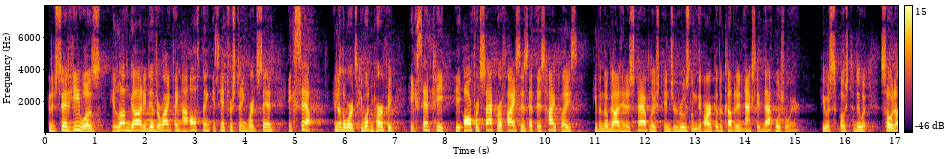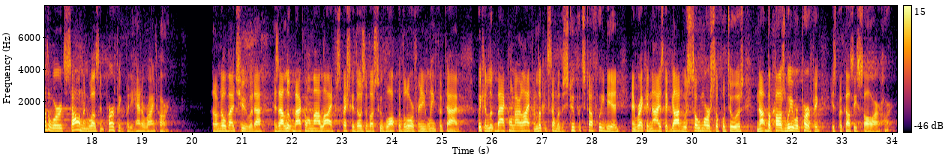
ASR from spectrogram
And it said he was, he loved God, he did the right thing. I often think it's interesting where it said, except, in other words, he wasn't perfect, except he, he offered sacrifices at this high place, even though God had established in Jerusalem the Ark of the Covenant. And actually, that was where he was supposed to do it. So, in other words, Solomon wasn't perfect, but he had a right heart. I don't know about you, but I, as I look back on my life, especially those of us who've walked with the Lord for any length of time, we can look back on our life and look at some of the stupid stuff we did and recognize that God was so merciful to us, not because we were perfect, it's because He saw our heart.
